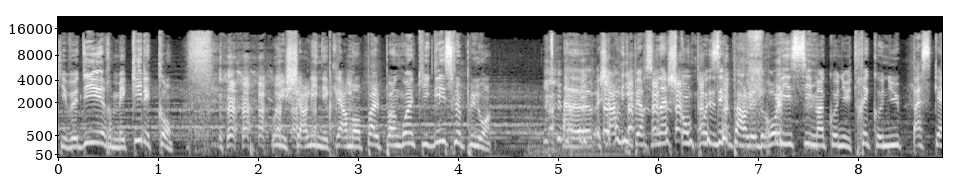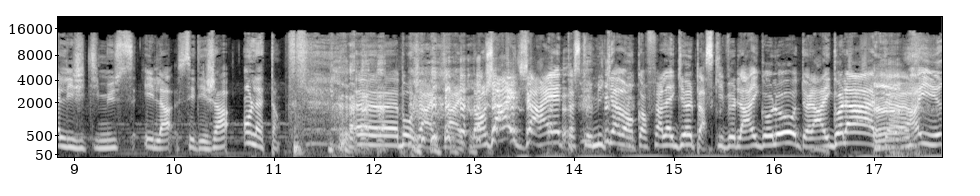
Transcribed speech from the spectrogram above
qui veut dire mais qui est con Oui, Charlie n'est clairement pas le pingouin qui glisse le plus loin. Euh, Charlie, personnage composé par le drôlissime inconnu très connu Pascal Legitimus. Et là, c'est déjà en latin. Euh, bon, j'arrête, j'arrête. Non, j'arrête, j'arrête, parce que Mika va encore faire la gueule parce qu'il veut de la rigolo, de la rigolade. Euh. Rire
